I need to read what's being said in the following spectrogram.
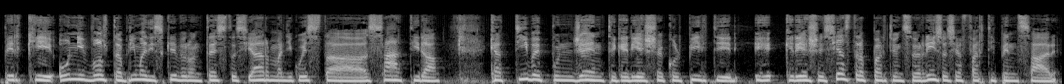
perché ogni volta prima di scrivere un testo si arma di questa satira cattiva e pungente che riesce a colpirti e che riesce sia a strapparti un sorriso sia a farti pensare.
